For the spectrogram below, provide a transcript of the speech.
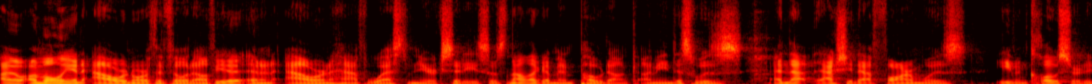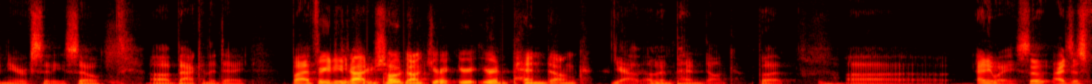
I, I'm only an hour north of Philadelphia and an hour and a half west of New York City, so it's not like I'm in Podunk. I mean, this was, and that actually that farm was even closer to New York City. So uh, back in the day, but I figured You're not in Podunk. You're, you're you're in Pendunk. yeah, I'm in Penn Dunk. But uh, anyway, so I just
